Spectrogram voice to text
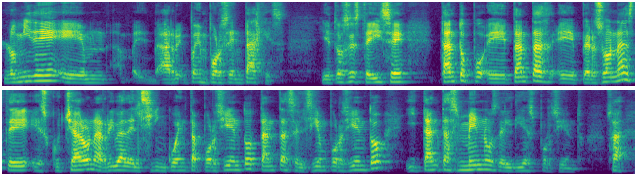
lo mide em, en porcentajes. Y entonces te dice, tanto, eh, tantas eh, personas te escucharon arriba del 50%, tantas el 100% y tantas menos del 10%. O sea,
